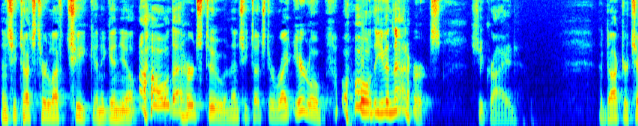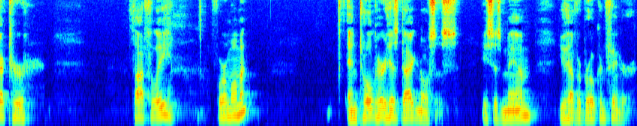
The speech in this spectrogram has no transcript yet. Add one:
Then she touched her left cheek and again yelled, Oh, that hurts too. And then she touched her right earlobe. Oh, even that hurts, she cried. The doctor checked her thoughtfully for a moment and told her his diagnosis. He says, Ma'am, you have a broken finger.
